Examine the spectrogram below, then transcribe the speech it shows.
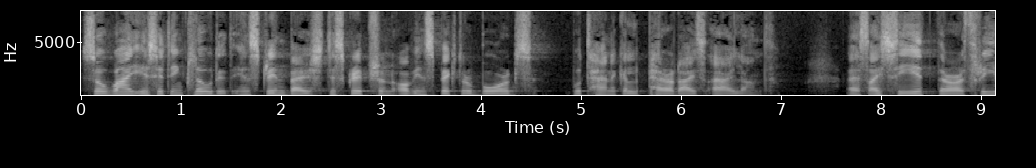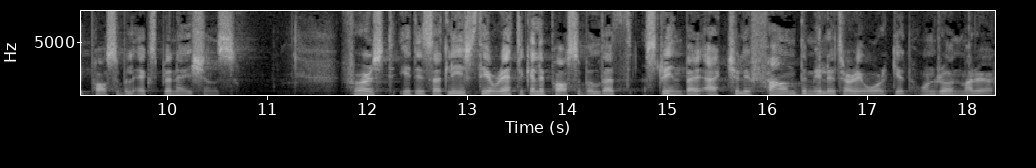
So, why is it included in Strindberg's description of Inspector Borg's botanical paradise island? As I see it, there are three possible explanations. First, it is at least theoretically possible that Strindberg actually found the military orchid on Runmarö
